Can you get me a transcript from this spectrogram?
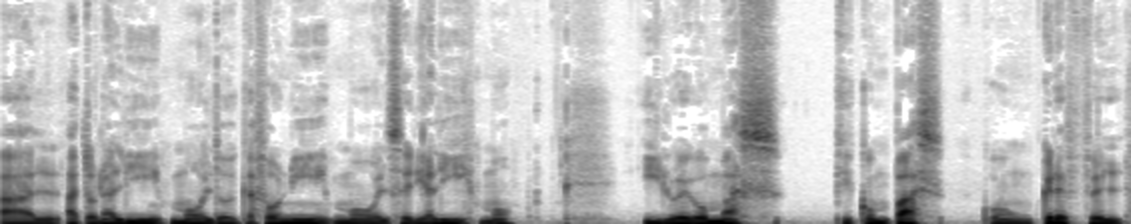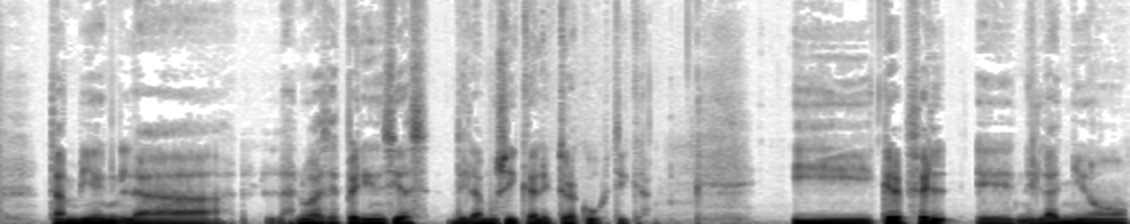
al atonalismo, el dodecafonismo, el serialismo, y luego más que con Paz, con Krefeld, también las nuevas experiencias de la música electroacústica. Y Krefeld en el año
